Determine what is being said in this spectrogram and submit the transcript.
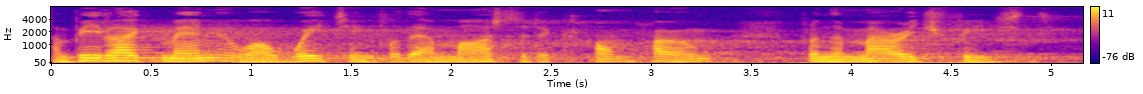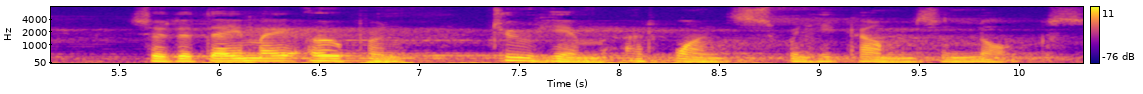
and be like men who are waiting for their master to come home from the marriage feast, so that they may open to him at once when he comes and knocks.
